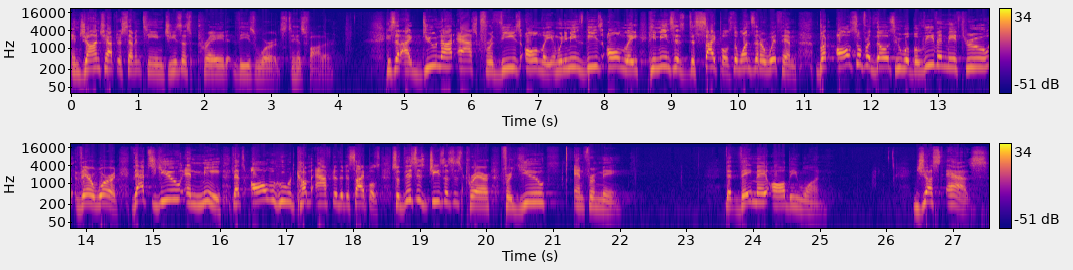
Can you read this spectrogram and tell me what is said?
in John chapter 17, Jesus prayed these words to his Father. He said, I do not ask for these only. And when he means these only, he means his disciples, the ones that are with him, but also for those who will believe in me through their word. That's you and me. That's all who would come after the disciples. So this is Jesus' prayer for you and for me. That they may all be one. Just as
